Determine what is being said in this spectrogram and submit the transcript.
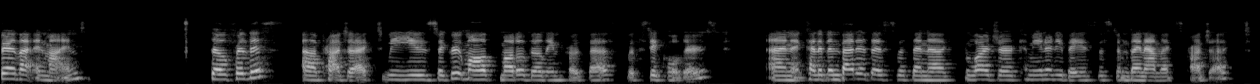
bear that in mind. So for this uh, project, we used a group model building process with stakeholders, and it kind of embedded this within a larger community-based system dynamics project.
